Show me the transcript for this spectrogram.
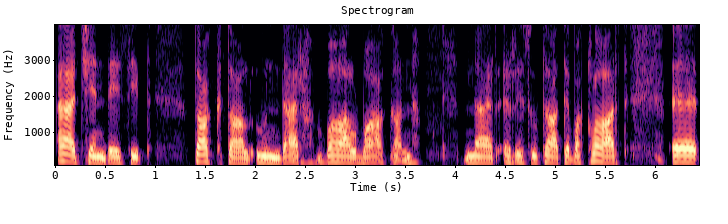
erkände i sitt tacktal under valvakan när resultatet var klart. Eh,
